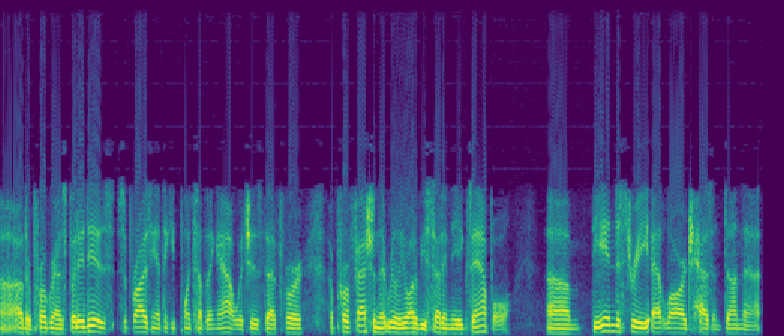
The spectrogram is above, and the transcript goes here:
uh, other programs. But it is surprising. I think he points something out, which is that for a profession that really ought to be setting the example, um, the industry at large hasn't done that,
